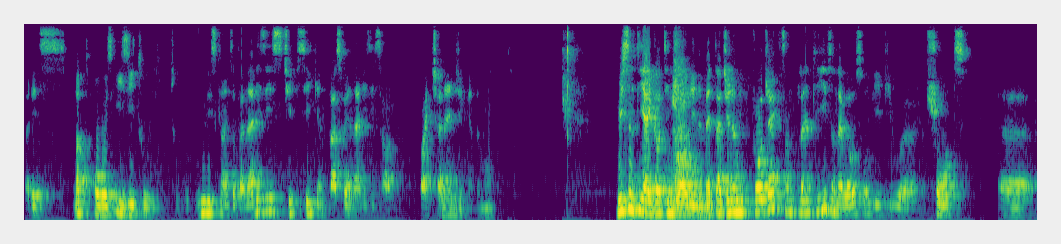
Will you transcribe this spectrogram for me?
But it's not always easy to, to do these kinds of analysis. ChIP-seq and pathway analysis are quite challenging at the moment. Recently, I got involved in a metagenomic project on plant leaves, and I will also give you a short uh,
